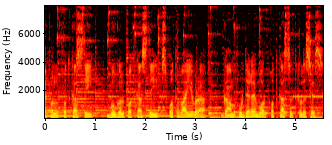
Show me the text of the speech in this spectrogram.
Apple Podcast-ի, Google Podcast-ի, Spotify-ի վրա, կամ որտեղեն որ podcast-ը դուք լսես։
